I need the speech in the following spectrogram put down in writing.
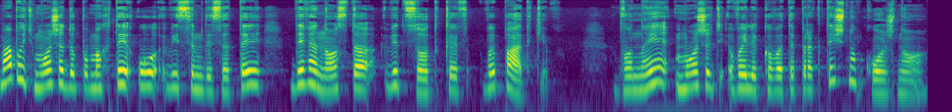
мабуть, може допомогти у 80-90% випадків. Вони можуть вилікувати практично кожного.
